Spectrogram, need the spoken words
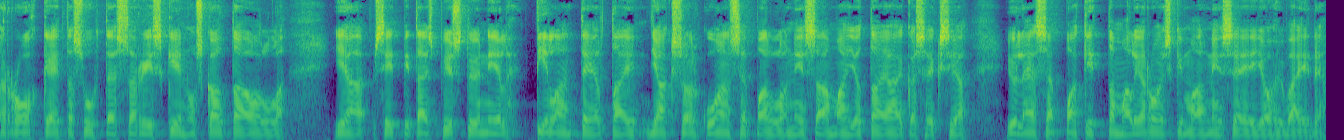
rohkeita suhteessa riskiin uskaltaa olla. Ja sit pitäisi pystyä niillä tilanteilla tai jaksoilla, kun on se pallo, niin saamaan jotain aikaiseksi. Ja yleensä pakittamalla ja roiskimalla, niin se ei ole hyvä idea.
